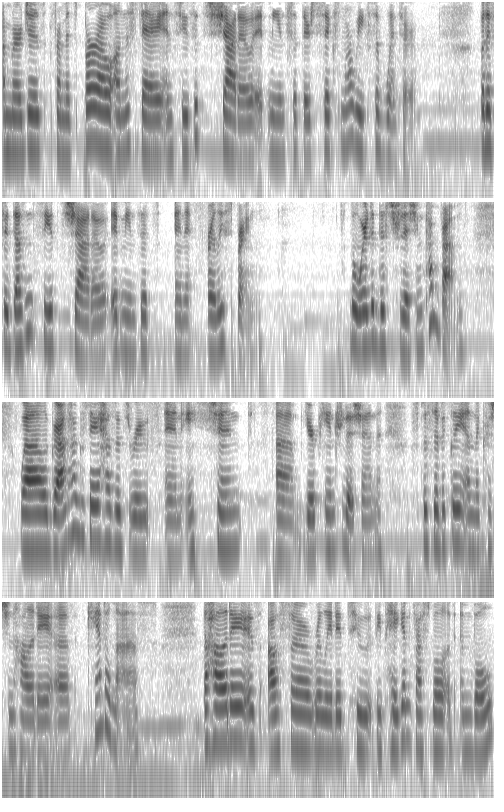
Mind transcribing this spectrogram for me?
emerges from its burrow on this day and sees its shadow, it means that there's six more weeks of winter. But if it doesn't see its shadow, it means it's in early spring. But where did this tradition come from? Well, Groundhog's Day has its roots in ancient um, European tradition, specifically in the Christian holiday of Candlemas. The holiday is also related to the pagan festival of Imbolc.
